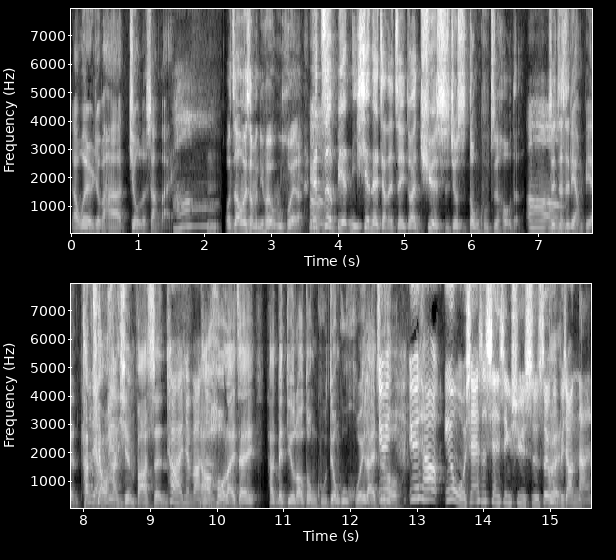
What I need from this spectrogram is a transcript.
然后威尔就把他救了上来。哦，嗯，我知道为什么你会误会了，因为嗯这边你现在讲的这一段确实就是洞窟之后的，哦，所以这是两边，他跳海先发生，跳海先发生，然后后来在他被丢到洞窟，洞窟回来之后。因为他因为我现在是线性叙事，所以会比较难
